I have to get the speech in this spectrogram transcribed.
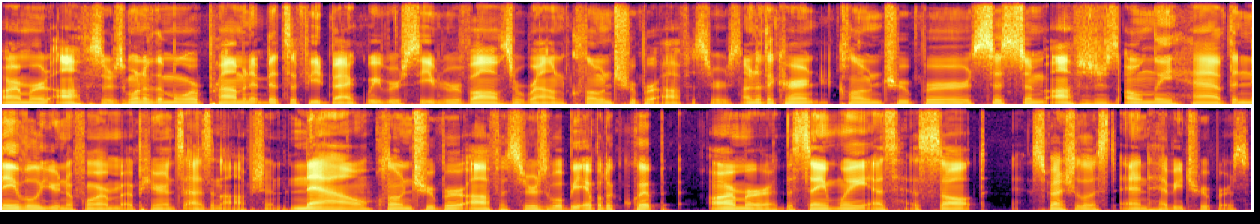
Armored officers. One of the more prominent bits of feedback we've received revolves around clone trooper officers. Under the current clone trooper system, officers only have the naval uniform appearance as an option. Now, clone trooper officers will be able to equip armor the same way as assault specialist and heavy troopers.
